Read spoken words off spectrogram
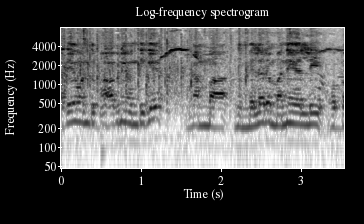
ಅದೇ ಒಂದು ಭಾವನೆಯೊಂದಿಗೆ ನಮ್ಮ, ನಿಮ್ಮೆಲ್ಲರ ಮನೆಯಲ್ಲಿ ಒಬ್ಬ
